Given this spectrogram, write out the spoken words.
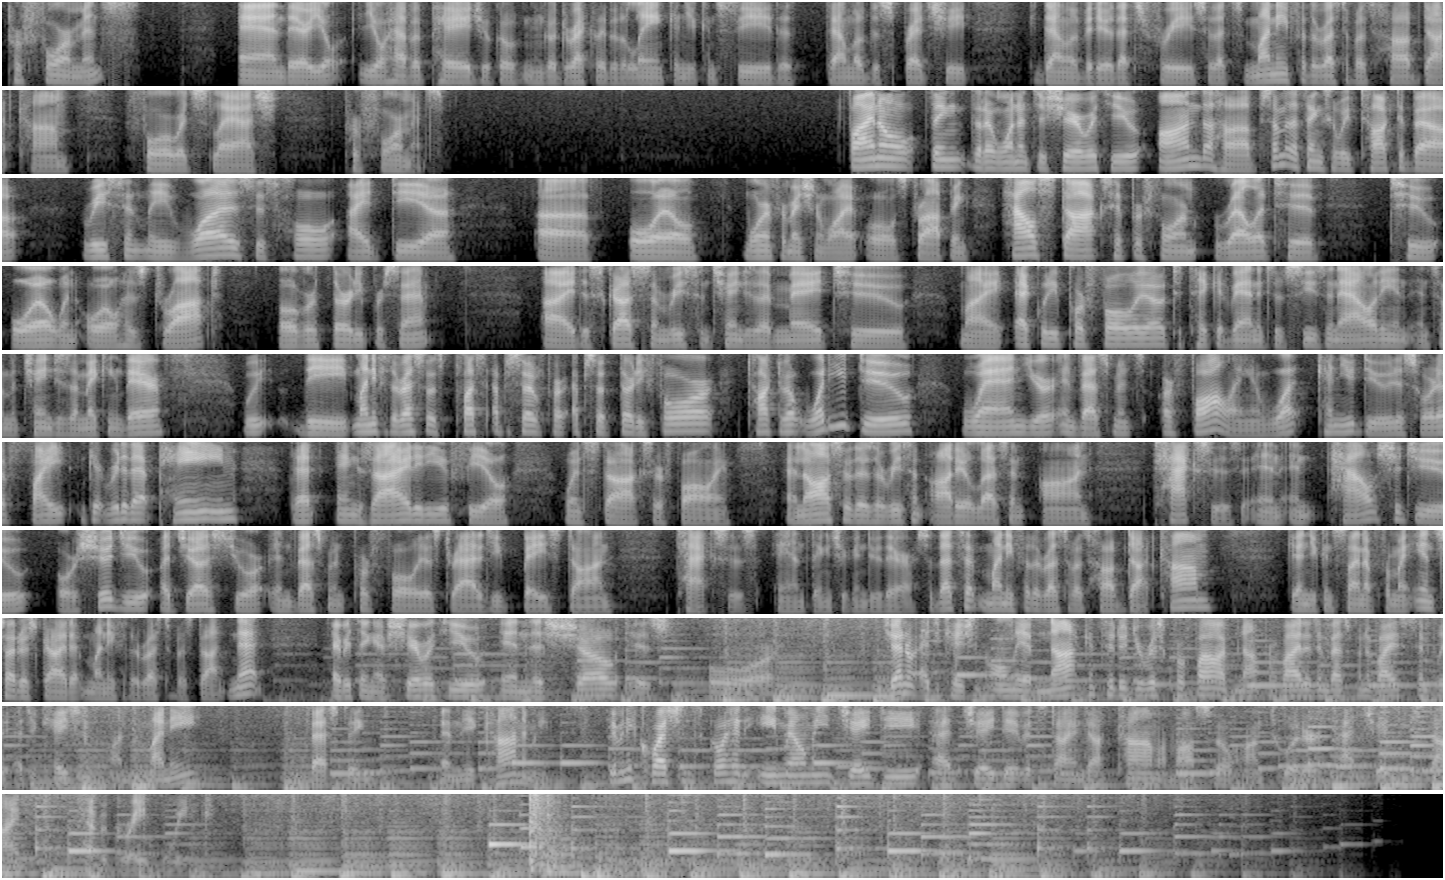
performance. And there you'll you'll have a page. You'll go you can go directly to the link and you can see the download the spreadsheet. You can download the video. That's free. So that's moneyfortherestofus.hub.com forward slash performance. Final thing that I wanted to share with you on the hub, some of the things that we've talked about recently was this whole idea of oil, more information on why oil is dropping, how stocks have performed relative to oil when oil has dropped over 30%. I discussed some recent changes I've made to my equity portfolio to take advantage of seasonality and, and some of the changes I'm making there we the money for the rest of us plus episode for episode 34 talked about what do you do when your investments are falling and what can you do to sort of fight get rid of that pain that anxiety you feel when stocks are falling and also there's a recent audio lesson on taxes and and how should you or should you adjust your investment portfolio strategy based on taxes and things you can do there so that's at moneyfortherestofus.hub.com Again, you can sign up for my insider's guide at moneyfortherestofus.net. Everything I've shared with you in this show is for general education only. I've not considered your risk profile. I've not provided investment advice, simply education on money, investing, and the economy. If you have any questions, go ahead and email me, jd at jdavidstein.com. I'm also on Twitter at jdstein. Have a great week.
